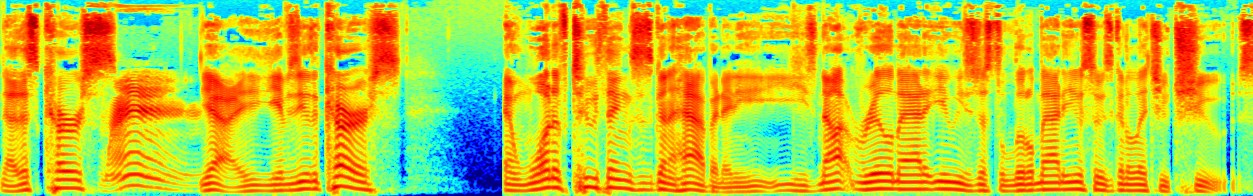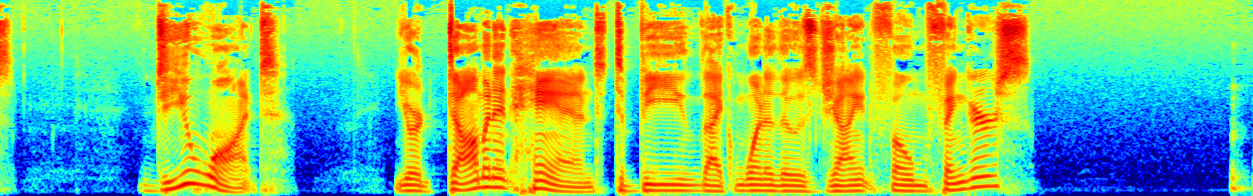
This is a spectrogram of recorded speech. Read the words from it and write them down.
Now, this curse Yeah, he gives you the curse, and one of two things is going to happen. And he, he's not real mad at you, he's just a little mad at you, so he's going to let you choose. Do you want your dominant hand to be like one of those giant foam fingers?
